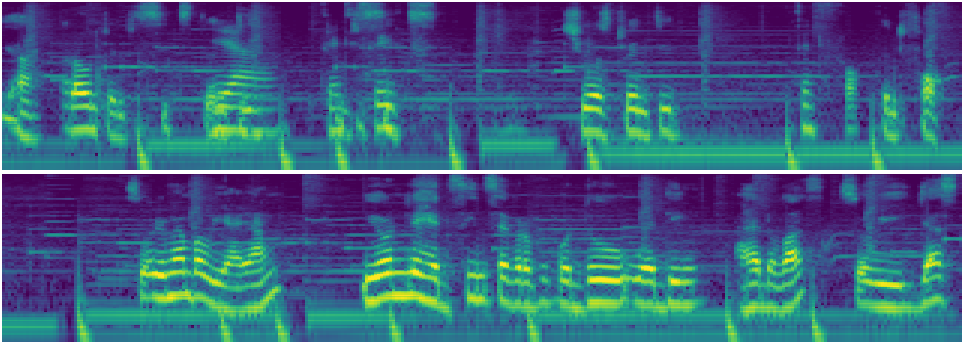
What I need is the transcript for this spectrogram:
Yeah, around 26, 20, yeah, 26, She was 20, 24. 24. So remember, we are young. We only had seen several people do wedding ahead of us, so we just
